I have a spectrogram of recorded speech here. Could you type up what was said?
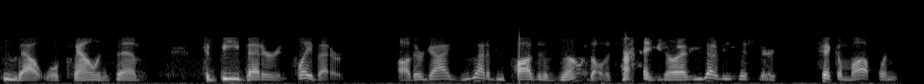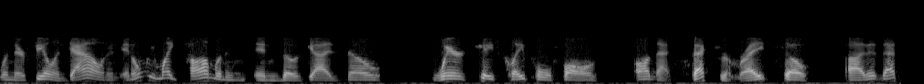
chewed out will challenge them to be better and play better. Other guys, you got to be positive zones all the time. You know what I mean? You got to be Mister Pick them up when when they're feeling down, and, and only Mike Tomlin and, and those guys know where Chase Claypool falls on that spectrum, right? So uh, that, that's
